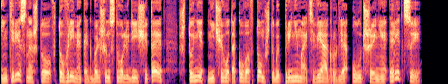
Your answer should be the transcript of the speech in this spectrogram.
Интересно, что в то время как большинство людей считает, что нет ничего такого в том, чтобы принимать Виагру для улучшения эрекции,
